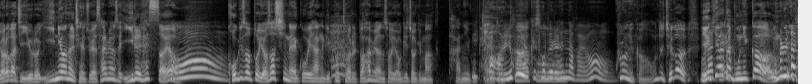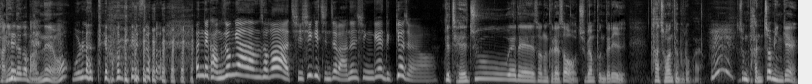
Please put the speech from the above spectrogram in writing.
여러 가지 이유로 2년을 제주에 살면서 일을 했어요. 오. 거기서 또 6시 내 고향 리포터를 또 하면서 여기저기 막 다니고 배도 다 알고 타고. 이렇게 섭외를 했나 봐요. 그러니까. 근데 제가 몰랐대. 얘기하다 보니까 은근히. 다닌 데가 많네요. 몰랐대 밖에서. 근데 강성기 아나운서가 지식이 진짜 많으신 게 느껴져요. 근데 제주에 대해서는 그래서 주변 분들이 다 저한테 물어봐요. 좀 단점인 게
